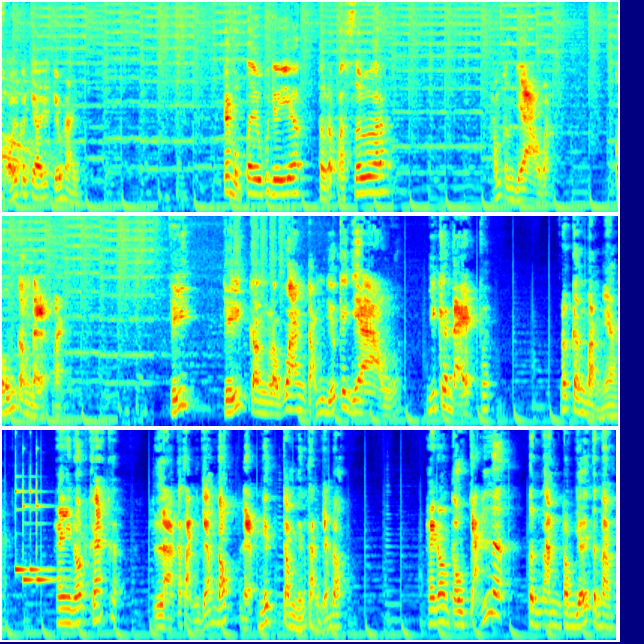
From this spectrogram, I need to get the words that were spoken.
khỏi có chơi cái kiểu này. Cái mục tiêu của duy á từ rất là xưa đó không cần giàu bạn. Cũng không cần đẹp bạn. Chỉ chỉ cần là quan trọng giữa cái giàu với cái đẹp nó cân bằng nhau. Hay nói khác là cái thằng giám đốc đẹp nhất trong những thằng giám đốc. Hay nói một câu chảnh á tinh anh trong giới tinh anh.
